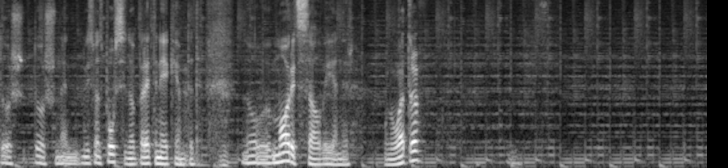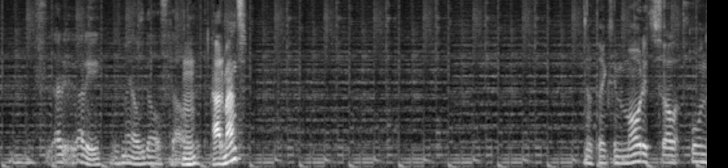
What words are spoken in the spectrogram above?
Došu, došu ne, vismaz pusi no pretiniekiem. Tad, nu, Morits sala viena ir. Un otra Arī, arī uz mēles galda stāv. mm. Armāns. Nu, teiksim, Maurits sala un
